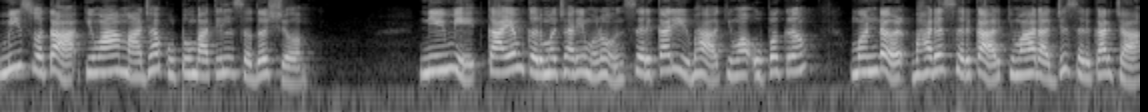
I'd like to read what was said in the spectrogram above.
मी स्वतः किंवा माझ्या कुटुंबातील सदस्य नियमित कायम कर्मचारी म्हणून सरकारी विभाग किंवा उपक्रम मंडळ भारत सरकार किंवा राज्य सरकारच्या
